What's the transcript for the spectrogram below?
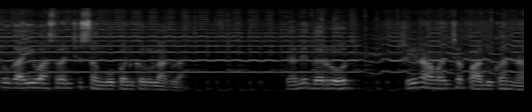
तो गाई वासरांचे संगोपन करू लागला. त्याने दररोज श्रीरामांच्या पादुकांना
